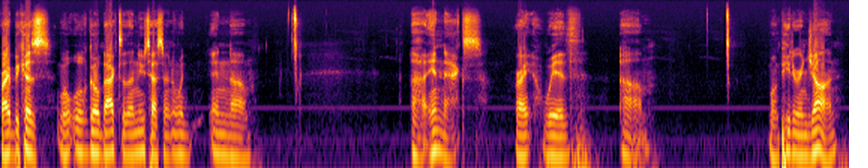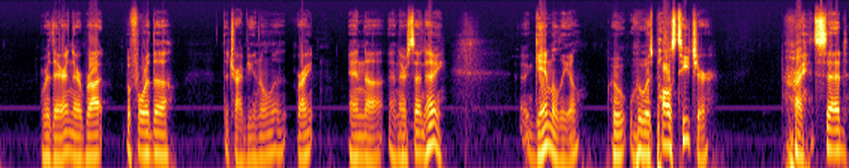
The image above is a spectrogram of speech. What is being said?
Right? Because we'll, we'll go back to the New Testament and in um, uh, in Acts, right? With um, when Peter and John were there, and they're brought before the the tribunal, uh, right? And uh, and they're said, "Hey, Gamaliel, who who was Paul's teacher, right, said,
